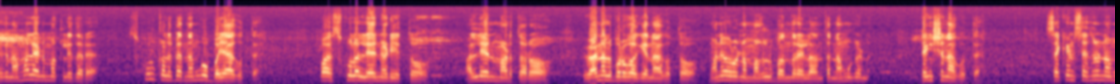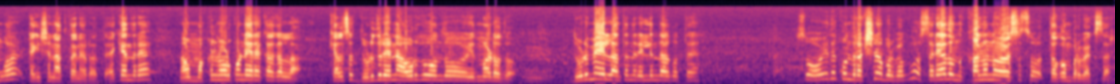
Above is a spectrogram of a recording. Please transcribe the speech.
ಈಗ ನಮ್ಮಲ್ಲಿ ಹೆಣ್ಮಕ್ಳು ಇದ್ದಾರೆ. ಸ್ಕೂಲ್ ಕಳಿಸ್ಬೇಕು ನಮಗೂ ಭಯ ಆಗುತ್ತೆ. ಪಾ ಸ್ಕೂಲಲ್ಲಿ ಏನು ನಡೆಯುತ್ತೋ ಅಲ್ಲೇನು ಮಾಡ್ತಾರೋ ವ್ಯಾನಲ್ಲಿ ಬರುವಾಗ ಏನಾಗುತ್ತೋ ಮನೆಯವ್ರಿಗೆ ನಮ್ಮ ಮಗಳು ಬಂದ್ರೆ ಇಲ್ಲ ಅಂತ ನಮ್ಗೆ ಟೆನ್ಷನ್ ಆಗುತ್ತೆ. ಸೆಕೆಂಡ್ ಸೆನ್ಸ್ ನಮಗೂ ಟೆನ್ಷನ್ ಆಗ್ತಾನೆ ಇರುತ್ತೆ. ಯಾಕೆಂದರೆ ನಾವು ಮಕ್ಕಳು ನೋಡ್ಕೊಂಡೇ ಇರೋಕ್ಕಾಗಲ್ಲ. ಕೆಲಸ ದುಡಿದ್ರೇನೆ ಅವ್ರಿಗೂ ಒಂದು ಇದು ಮಾಡೋದು. ದುಡಿಮೆ ಇಲ್ಲ ಅಂತಂದ್ರೆ ಎಲ್ಲಿಂದ ಆಗುತ್ತೆ? ಸೊ ಇದಕ್ಕೊಂದು ರಕ್ಷಣೆ ಬರಬೇಕು. ಸರಿಯಾದ ಒಂದು ಕಾನೂನು ವ್ಯವಸ್ಥೆ ಸೊ- ತಗೊಂಬರ್ಬೇಕು ಸರ್.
